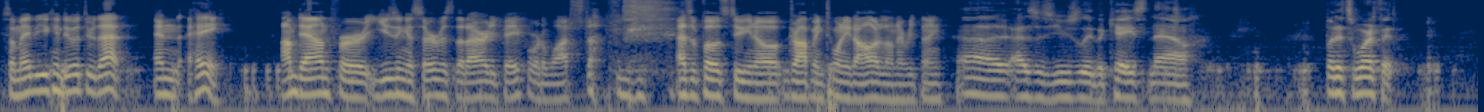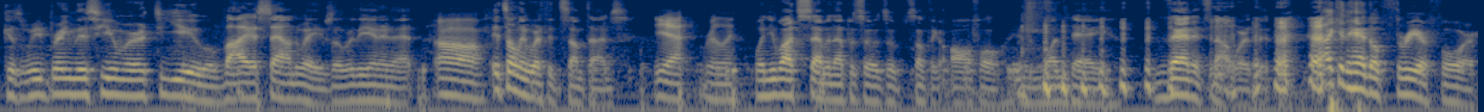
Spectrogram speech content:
So maybe you can do it through that. And hey, I'm down for using a service that I already pay for to watch stuff, as opposed to you know dropping twenty dollars on everything. uh, as is usually the case now. But it's worth it because we bring this humor to you via sound waves over the internet. Oh It's only worth it sometimes. yeah, really. When you watch seven episodes of something awful in one day, then it's not worth it. I can handle three or four.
